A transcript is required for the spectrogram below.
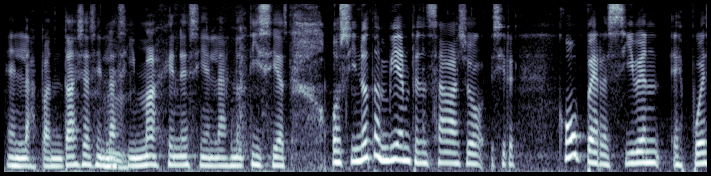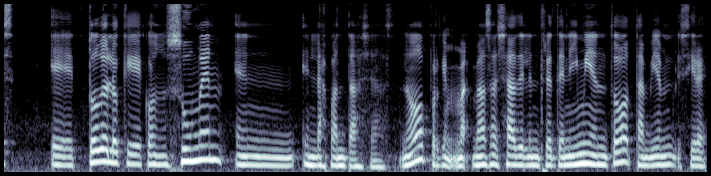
en las pantallas, en las imágenes y en las noticias? O si no, también pensaba yo, es decir, ¿cómo perciben después eh, todo lo que consumen en, en las pantallas, ¿no? Porque más allá del entretenimiento, también decir,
